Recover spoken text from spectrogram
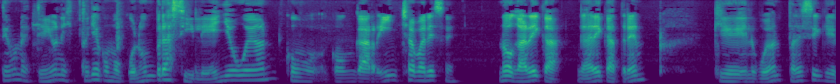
Tiene una, tenía una historia como con un brasileño, weón. Como con Garrincha, parece. No, Gareca. Gareca Tren. Que el weón parece que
